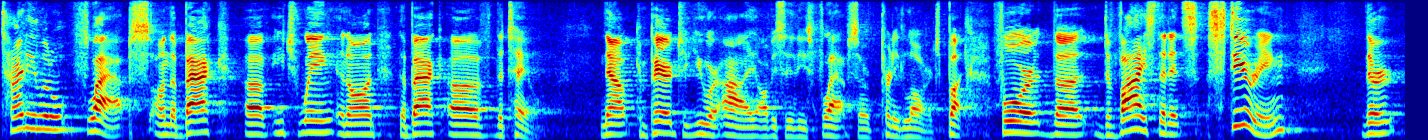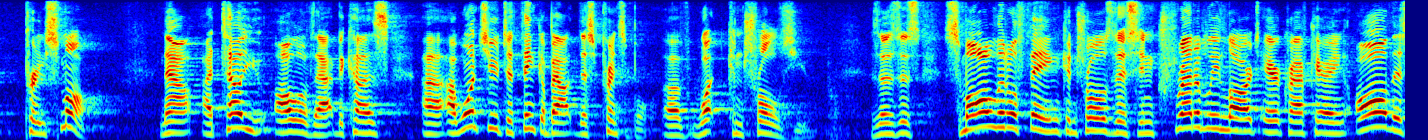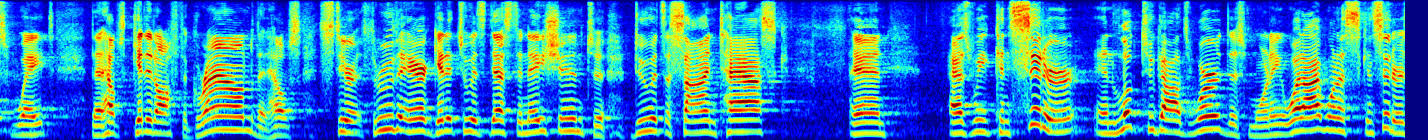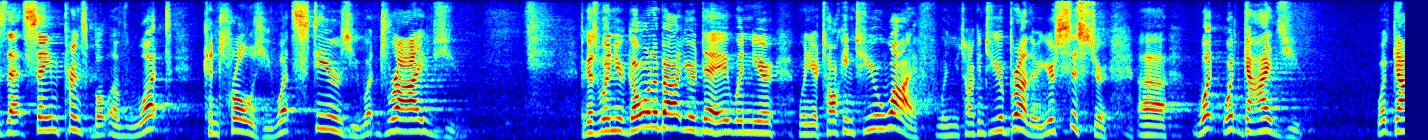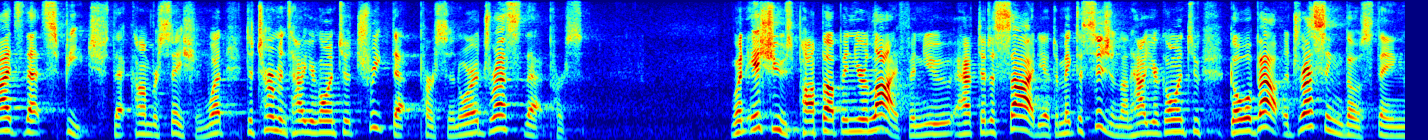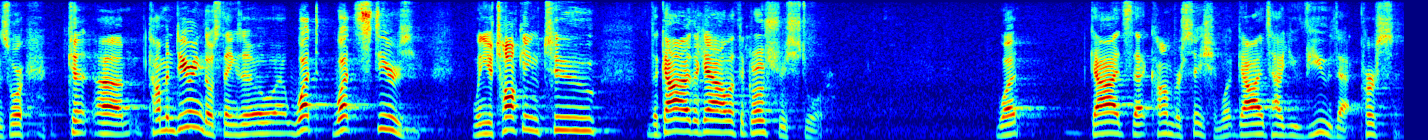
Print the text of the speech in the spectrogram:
tiny little flaps on the back of each wing and on the back of the tail. Now, compared to you or I, obviously these flaps are pretty large. But for the device that it's steering, they're pretty small. Now, I tell you all of that because uh, I want you to think about this principle of what controls you. There's this small little thing controls this incredibly large aircraft carrying all this weight that helps get it off the ground, that helps steer it through the air, get it to its destination, to do its assigned task. And as we consider and look to God's word this morning, what I want us to consider is that same principle of what controls you, what steers you, what drives you. Because when you're going about your day, when you're, when you're talking to your wife, when you're talking to your brother, your sister, uh, what, what guides you? What guides that speech, that conversation? What determines how you're going to treat that person or address that person? When issues pop up in your life and you have to decide, you have to make decisions on how you're going to go about addressing those things or uh, commandeering those things, uh, what, what steers you? When you're talking to the guy or the gal at the grocery store, what guides that conversation? What guides how you view that person?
